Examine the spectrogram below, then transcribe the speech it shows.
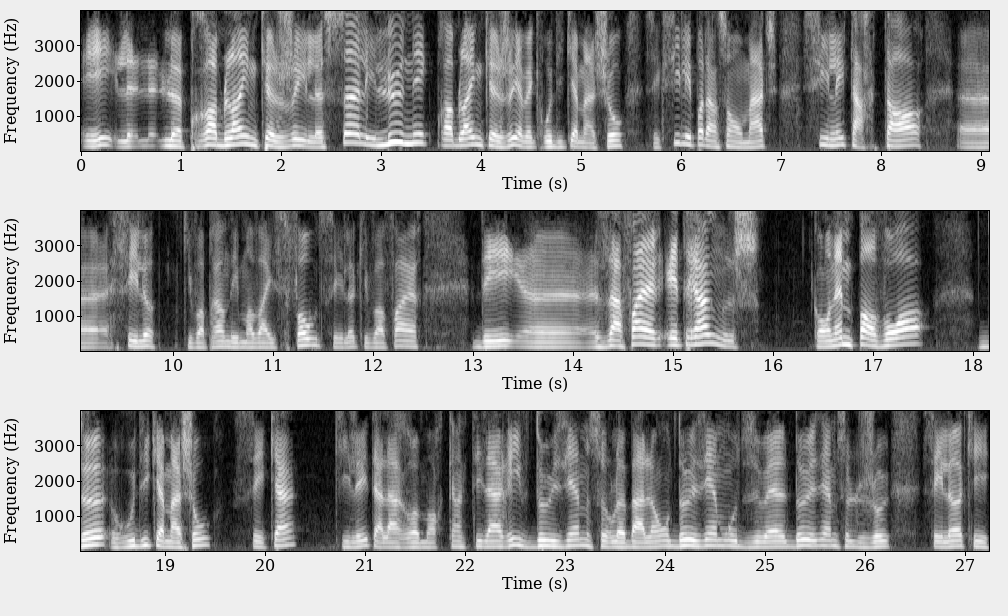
Et le, problème que j'ai, le seul et l'unique problème que j'ai avec Rudy Camacho, c'est que s'il n'est pas dans son match, s'il est en retard, euh, c'est là qu'il va prendre des mauvaises fautes, c'est là qu'il va faire des euh, affaires étranges qu'on n'aime pas voir de Rudy Camacho, c'est quand qu'il est à la remorque. Quand il arrive deuxième sur le ballon, deuxième au duel, deuxième sur le jeu, c'est là qu'il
